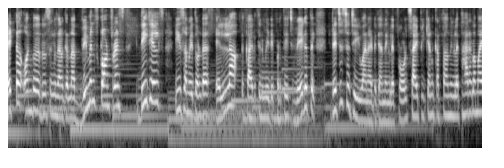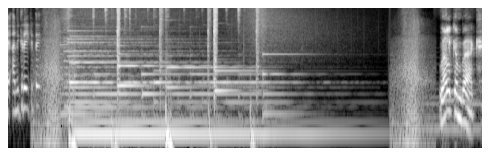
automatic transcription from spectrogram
എട്ട് ഒൻപത് ദിവസങ്ങളിൽ നടക്കുന്ന വിമൻസ് കോൺഫറൻസ് ഡീറ്റെയിൽസ് ഈ സമയത്തുണ്ട്. എല്ലാ കാര്യത്തിനും വേണ്ടി പ്രത്യേകിച്ച് വേഗത്തിൽ രജിസ്റ്റർ ചെയ്യുവാനായിട്ട് ഞാൻ നിങ്ങളെ പ്രോത്സാഹിപ്പിക്കാൻ കർത്താവ് നിങ്ങളെ ധാരാളമായി അനുഗ്രഹിക്കട്ടെ. വെൽക്കം ബാക്ക്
